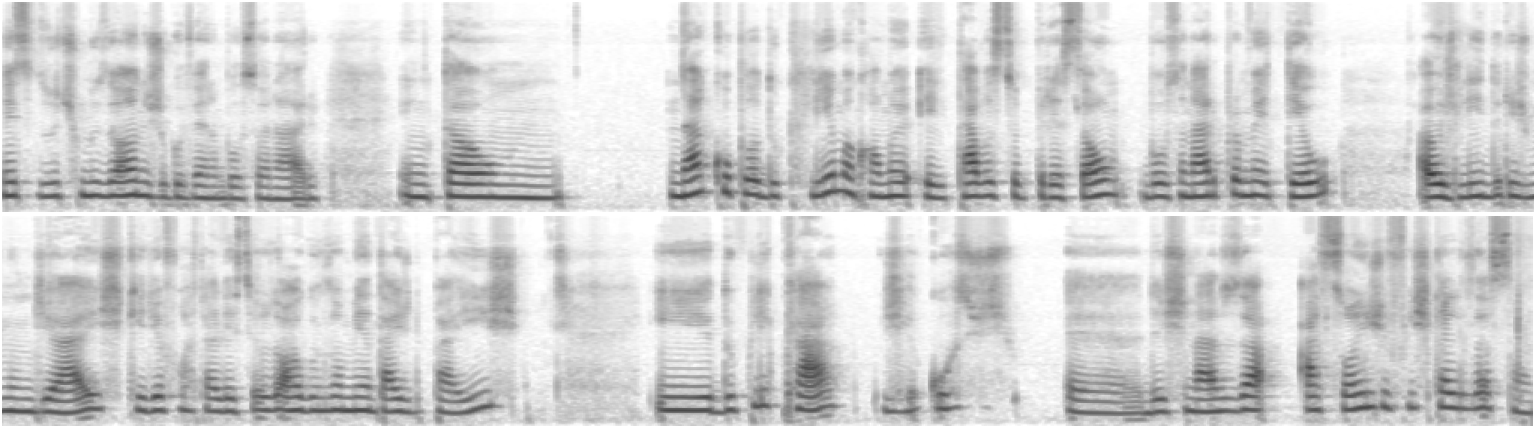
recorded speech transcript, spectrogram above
nesses últimos anos do governo Bolsonaro. Então, na cúpula do clima, como ele estava sob pressão, Bolsonaro prometeu aos líderes mundiais que iria fortalecer os órgãos ambientais do país e duplicar os recursos é, destinados a ações de fiscalização.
